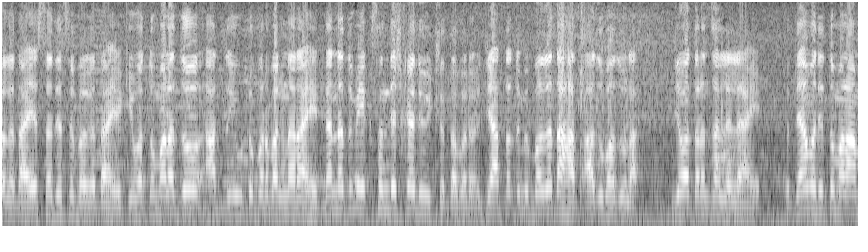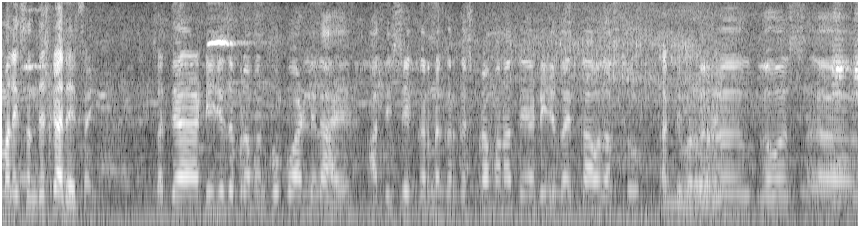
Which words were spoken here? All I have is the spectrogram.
बघत आहे सदस्य बघत आहे किंवा तुम्हाला जो आज युट्यूबवर बघणार आहे त्यांना तुम्ही एक संदेश काय देऊ इच्छिता बरं? जे आता तुम्ही बघत आहात आजूबाजूला जे वातावरण चाललेलं आहे तर त्यामध्ये तुम्हाला आम्हाला एक संदेश काय द्यायचा आहे? सध्या डीजेचं प्रमाण खूप वाढलेलं आहे अतिशय कर्णकर्कश प्रमाणात या डीजेचा इतका आवाज असतो अगदी तर बरोबर आहे. गवस अं,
